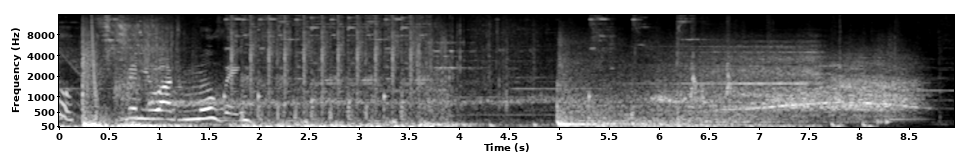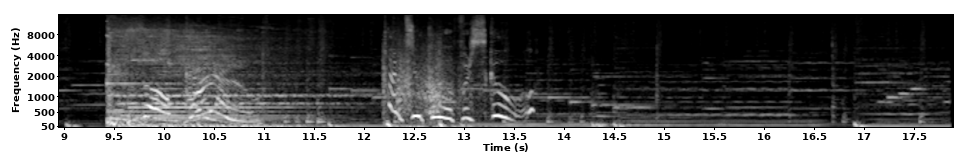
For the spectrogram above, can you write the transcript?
Then you aren't moving. So cool. I'm too cool for school.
